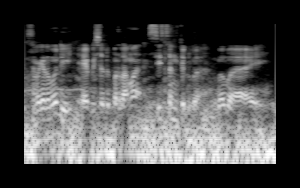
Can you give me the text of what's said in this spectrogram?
Sampai ketemu di episode pertama season kedua. Bye bye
